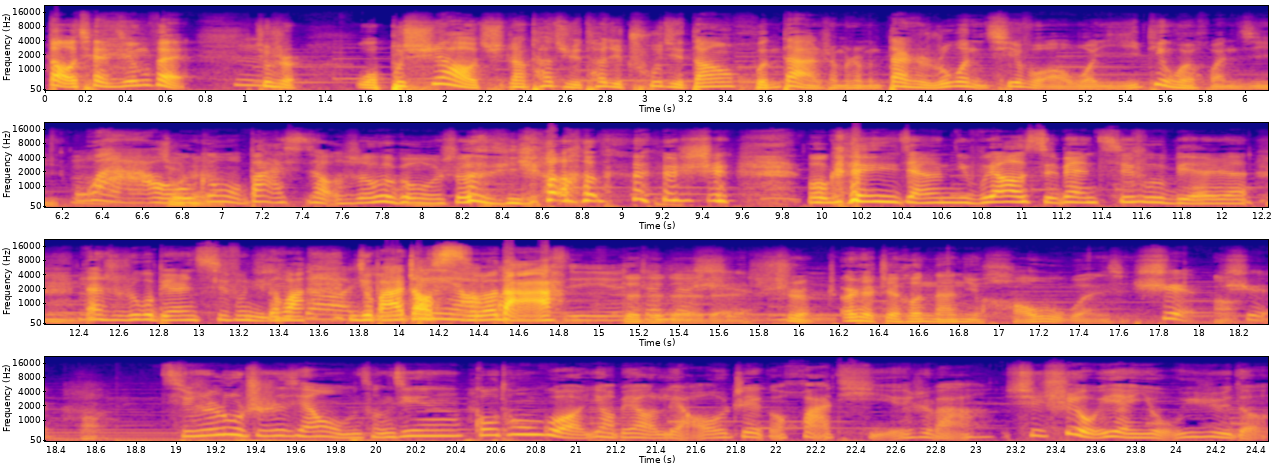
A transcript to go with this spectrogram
道歉经费就是。我不需要去让他去，他去出去当混蛋什么什么。但是如果你欺负我，我一定会还击。哇，我跟我爸小时候跟我说的一样，就是我跟你讲，你不要随便欺负别人。但是如果别人欺负你的话，你就把他照死了打。对对对对，是，而且这和男女毫无关系。是是啊。其实录制之前，我们曾经沟通过要不要聊这个话题，是吧？是是有一点犹豫的，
